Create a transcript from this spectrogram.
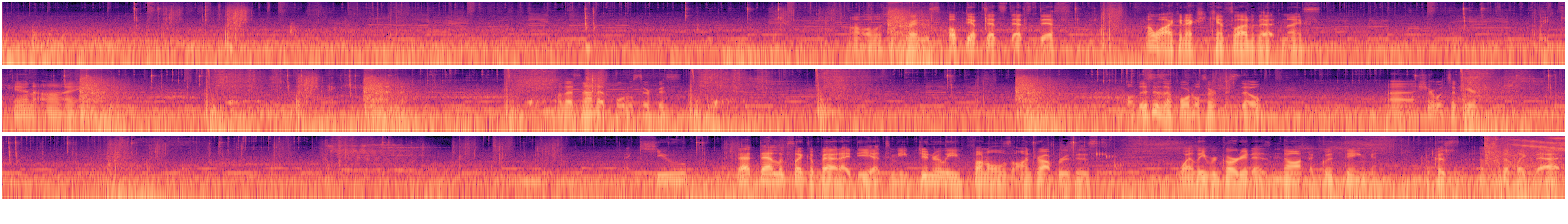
Oh well, let's just try this. Oh, yep, that's- that's death. Oh well, I can actually cancel out of that, nice. Can I... I can... Oh, that's not that portal surface. Oh, this is a portal surface, though. Uh, sure, what's up here? A cube? That- that looks like a bad idea to me. Generally, funnels on droppers is widely regarded as not a good thing, because of stuff like that.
